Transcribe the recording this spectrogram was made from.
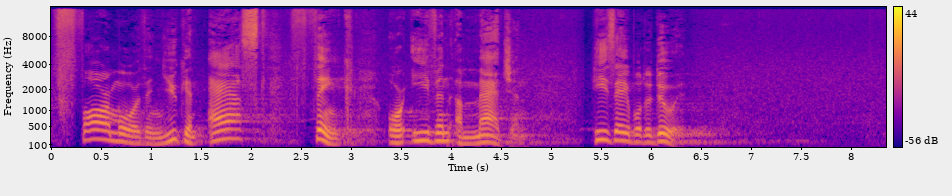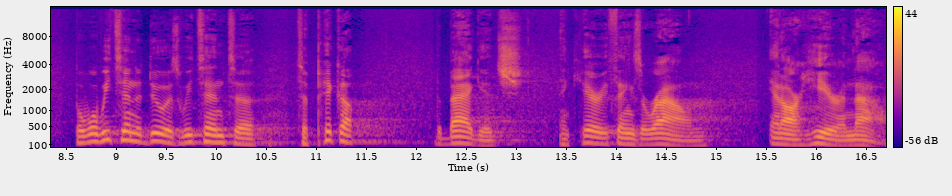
far more than you can ask, think, or even imagine. He's able to do it. But what we tend to do is we tend to, to pick up the baggage and carry things around in our here and now.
